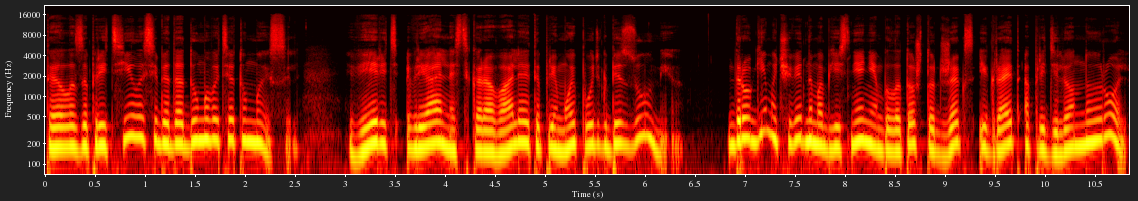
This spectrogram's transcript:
Телла запретила себе додумывать эту мысль. Верить в реальность Караваля — это прямой путь к безумию. Другим очевидным объяснением было то, что Джекс играет определенную роль.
